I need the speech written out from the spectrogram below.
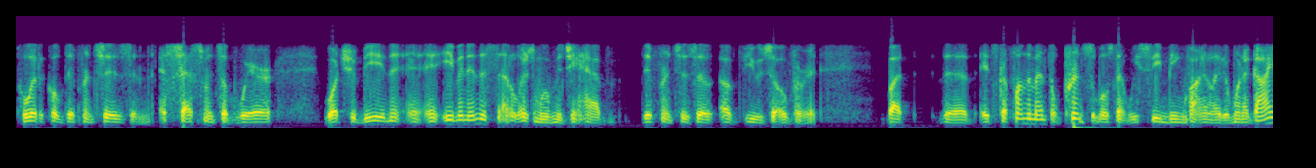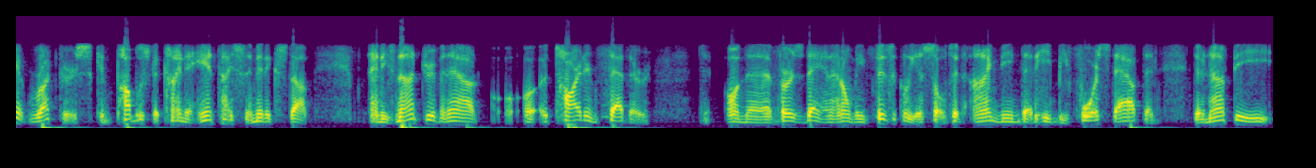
political differences and assessments of where what should be. And even in the settlers movement, you have differences of, of views over it. But the it's the fundamental principles that we see being violated. When a guy at Rutgers can publish the kind of anti-Semitic stuff, and he's not driven out, uh, tarred and feather on the first day, and I don't mean physically assaulted. I mean that he'd be forced out. That there not be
